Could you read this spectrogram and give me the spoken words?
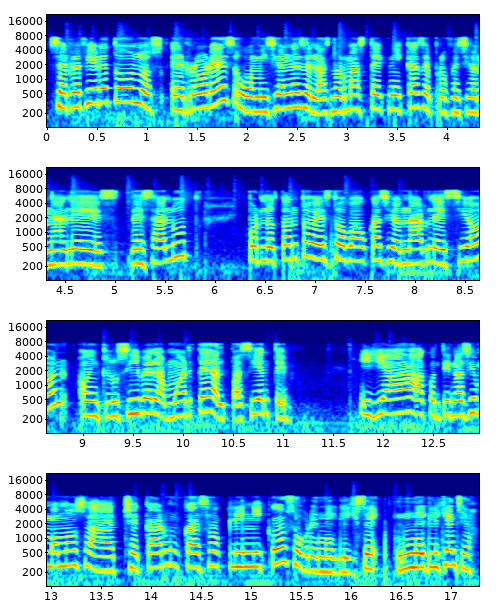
Se refiere a todos los errores u omisiones de las normas técnicas de profesionales de salud. Por lo tanto, esto va a ocasionar lesión o inclusive la muerte al paciente. Y ya a continuación vamos a checar un caso clínico sobre negligencia.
